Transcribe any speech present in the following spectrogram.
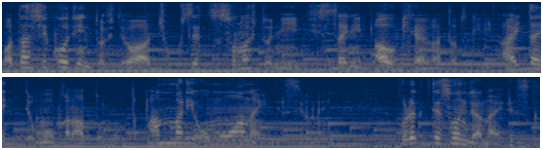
私個人としては直接その人に実際に会う機会があった時に会いたいって思うかなと思うとあんまり思わないんですよね。これって損じゃないですか。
